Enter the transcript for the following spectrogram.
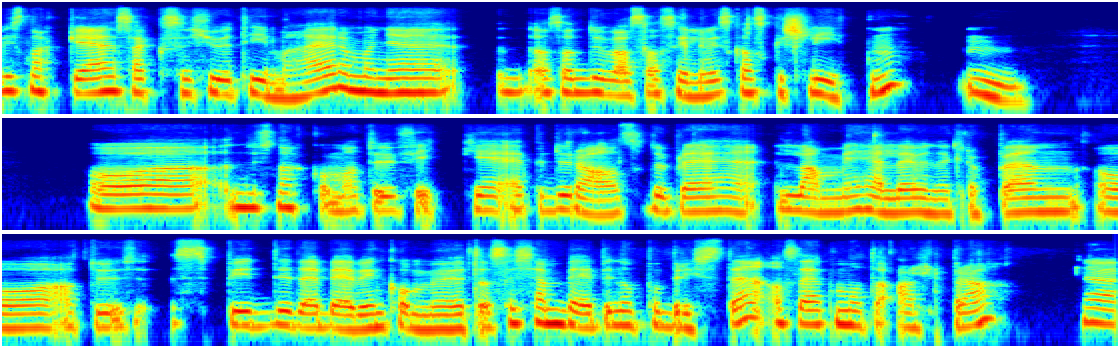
Vi snakker 26 timer her, og man er Altså, du var sannsynligvis ganske sliten. Mm. Og du snakker om at du fikk epidural, så du ble lam i hele underkroppen, og at du spydde idet babyen kom ut, og så kommer babyen opp på brystet, og så er på en måte alt bra. Ja,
